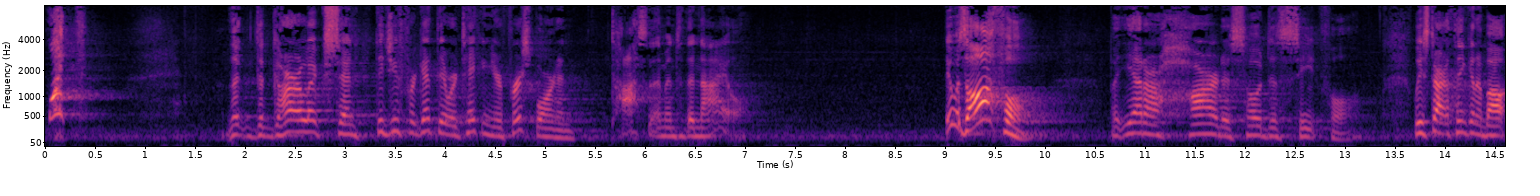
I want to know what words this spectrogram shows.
What? The, the garlics, and did you forget they were taking your firstborn and tossing them into the Nile? It was awful. But yet our heart is so deceitful. We start thinking about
